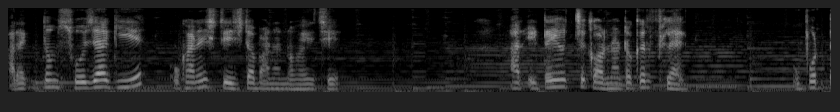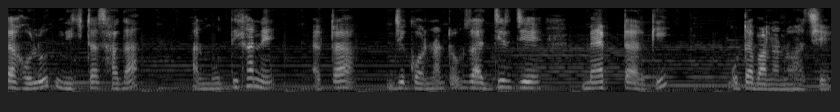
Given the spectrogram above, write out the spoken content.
আর একদম সোজা গিয়ে ওখানে স্টেজটা বানানো হয়েছে। আর এটাই হচ্ছে কর্ণাটকের ফ্ল্যাগ উপরটা হলুদ, নিচটা সাদা। আর মধ্যিখানে একটা যে কর্ণাটক রাজ্যের যে ম্যাপটা আর কি, ওটা বানানো আছে।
